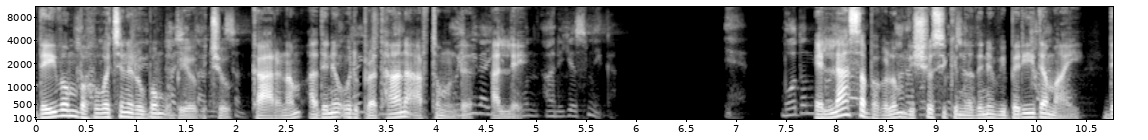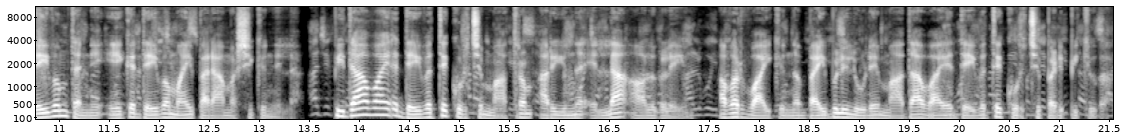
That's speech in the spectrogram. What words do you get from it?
ദൈവം ബഹുവചന രൂപം ഉപയോഗിച്ചു. കാരണം അതിന് ഒരു പ്രധാന അർത്ഥമുണ്ട് അല്ലേ? എല്ലാ സഭകളും വിശ്വസിക്കുന്നതിന് വിപരീതമായി ദൈവം തന്നെ ഏക ദൈവമായി പരാമർശിക്കുന്നില്ല. പിതാവായ ദൈവത്തെക്കുറിച്ച് മാത്രം അറിയുന്ന എല്ലാ ആളുകളെയും അവർ വായിക്കുന്ന ബൈബിളിലൂടെ മാതാവായ ദൈവത്തെക്കുറിച്ച് പഠിപ്പിക്കുക.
